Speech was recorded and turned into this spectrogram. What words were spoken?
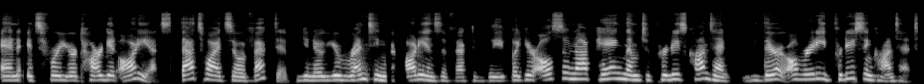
And it's for your target audience. That's why it's so effective. You know, you're renting their audience effectively, but you're also not paying them to produce content. They're already producing content.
